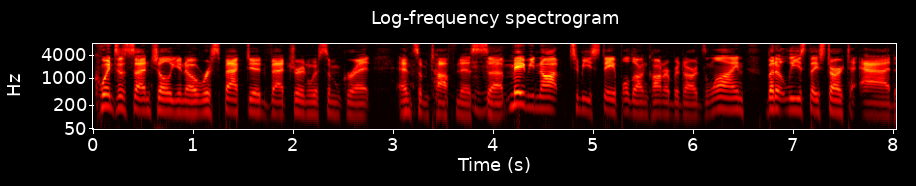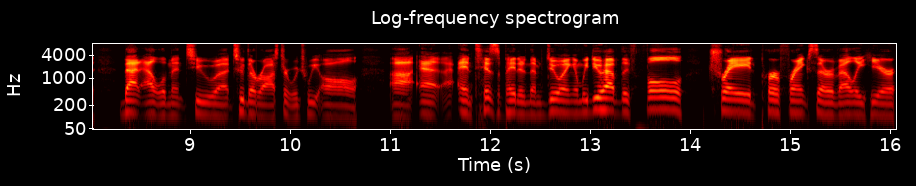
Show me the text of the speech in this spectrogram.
quintessential, you know, respected veteran with some grit and some toughness. Uh, mm-hmm. Uh, maybe not to be stapled on Connor Bedard's line, but at least they start to add that element to uh, to their roster, which we all uh, anticipated them doing. And we do have the full trade per Frank Seravalli here.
